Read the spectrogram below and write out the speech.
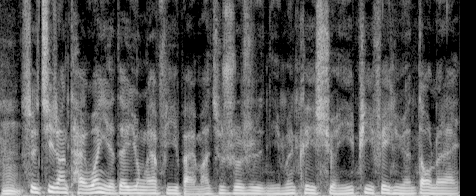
嗯所以既然台湾也在用 F 一百嘛，就说是你们可以选一批飞行员到来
